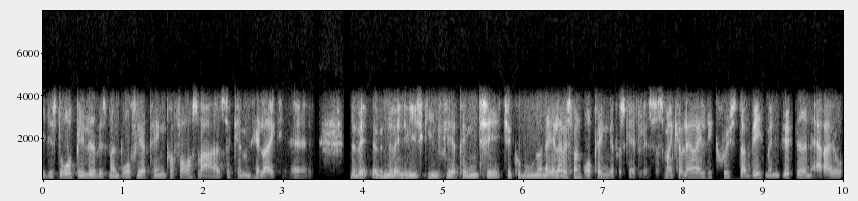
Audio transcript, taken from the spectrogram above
i det store billede, hvis man bruger flere penge på forsvaret, så kan man heller ikke øh, nødvendigvis give flere penge til, til kommunerne, eller hvis man bruger pengene på skattelæsser. Så man kan jo lave alle de kryds, der ved, men i virkeligheden er der jo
